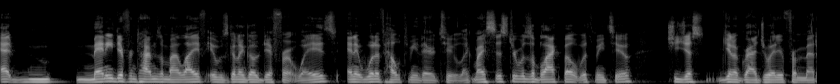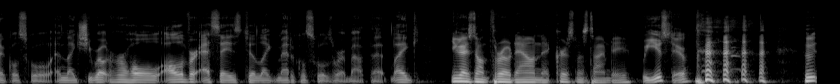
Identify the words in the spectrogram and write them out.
at many different times in my life, it was going to go different ways, and it would have helped me there too. Like my sister was a black belt with me too. She just you know graduated from medical school, and like she wrote her whole all of her essays to like medical schools were about that. Like You guys don't throw down at Christmas time, do you? we used to. who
